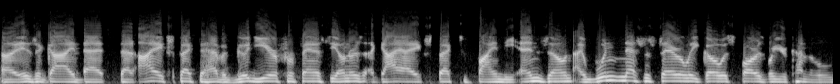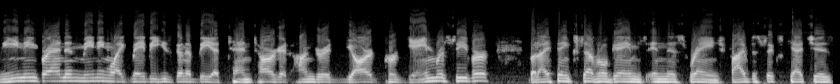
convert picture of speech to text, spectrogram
uh, is a guy that, that I expect to have a good year for fantasy owners, a guy I expect to find the end zone. I wouldn't necessarily go as far as where you're kind of leaning, Brandon, meaning like maybe he's going to be a 10 target, 100 yard per game receiver. But I think several games in this range, five to six catches,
